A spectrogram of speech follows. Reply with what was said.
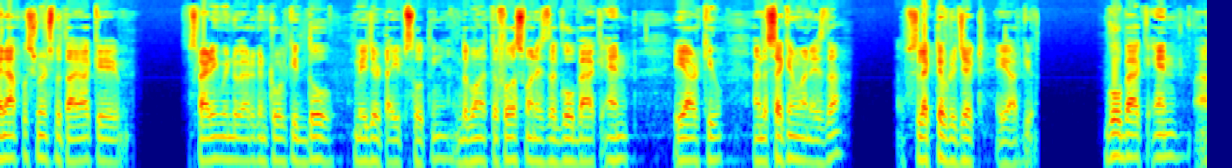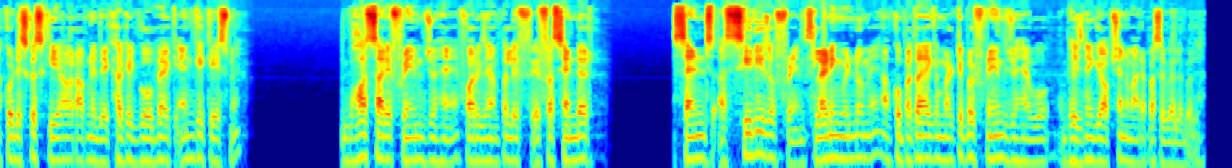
میں نے آپ کو اسٹوڈینٹس بتایا کہ سلائڈنگ ونڈو ایئر کنٹرول کی دو میجر ٹائپس ہوتی ہیں. The first one is the go back N A R Q and the second one is the selective reject A R Q go back N کو ڈسکس کیا اور آپ نے دیکھا کہ گو بیک این کے کیس میں بہت سارے فریم جو ہیں for example if if a sender send a series of frame sliding window میں آپ کو پتا ہے کہ ملٹیپل فریم جو ہیں وہ بھیجنے کی آپشن ہمارے پاس اویلیبل ہے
